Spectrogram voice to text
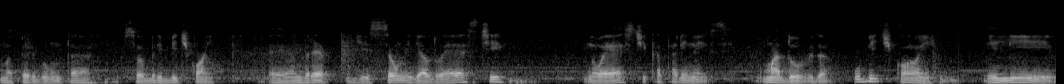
uma pergunta sobre Bitcoin. É, André, de São Miguel do Oeste, no Oeste Catarinense. Uma dúvida: o Bitcoin ele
